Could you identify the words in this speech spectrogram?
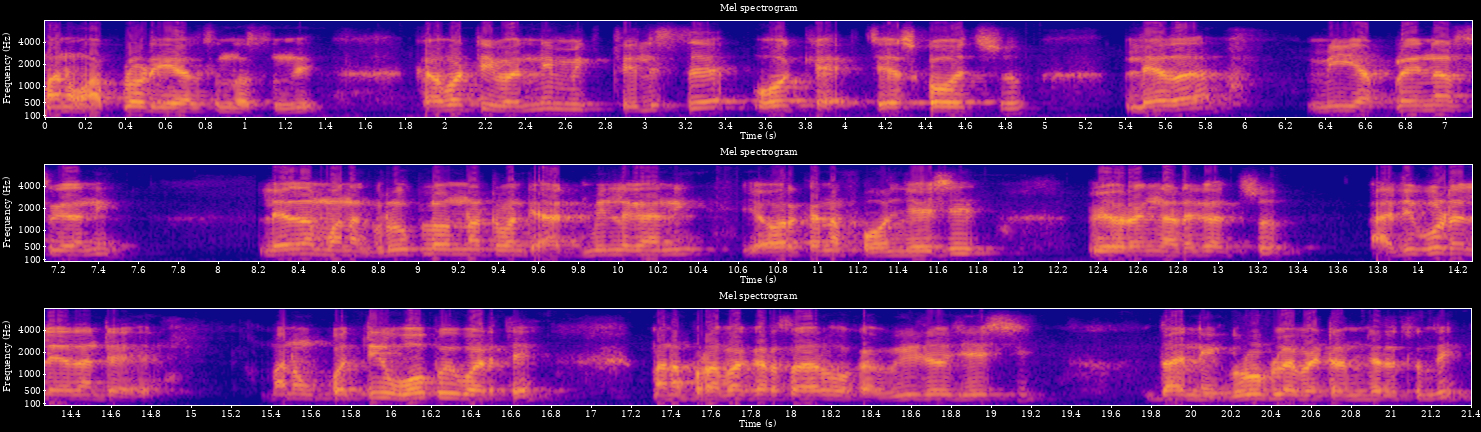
మనం అప్లోడ్ చేయాల్సింది వస్తుంది. కాబట్టి ఇవన్నీ మీకు తెలిస్తే ఓకే చేసుకోవచ్చు. లేదా మీ అప్లైనర్స్ కానీ లేదా మన గ్రూప్లో ఉన్నటువంటి అడ్మిన్లు కానీ ఎవరికైనా ఫోన్ చేసి వివరంగా అడగచ్చు. అది కూడా లేదంటే మనం కొద్దిగా ఓపిక పడితే మన ప్రభాకర్ సార్ ఒక వీడియో చేసి దాన్ని గ్రూప్లో పెట్టడం జరుగుతుంది.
